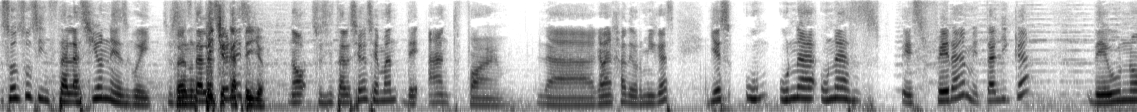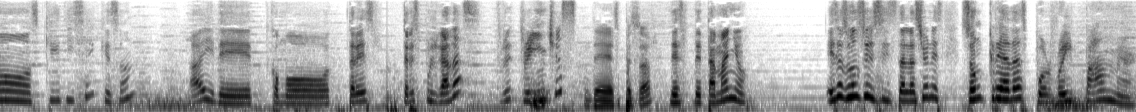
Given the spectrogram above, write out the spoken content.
son sus instalaciones, güey. Sus Son un pinche castillo. No, sus instalaciones se llaman The Ant Farm, la granja de hormigas. Y es un- una, una es- esfera metálica de unos, ¿qué dice que son? Ay, de como 3 pulgadas, 3 inches ¿De espesor? de, de tamaño. Esas son sus instalaciones. Son creadas por Ray Palmer.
